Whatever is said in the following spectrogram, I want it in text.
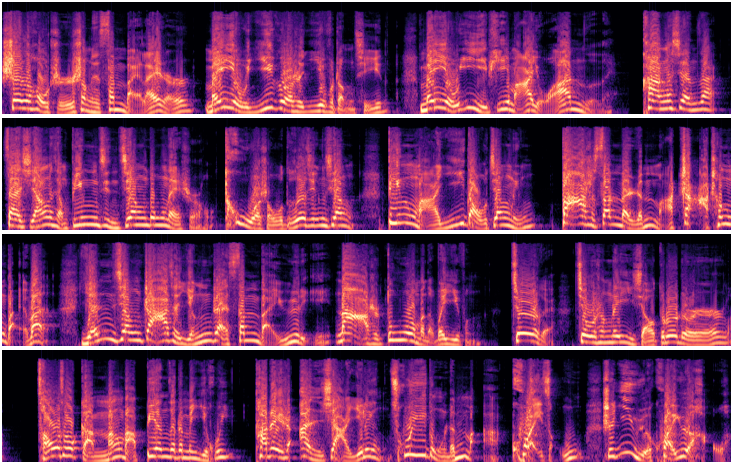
身后只剩下三百来人没有一个是衣服整齐的，没有一匹马有鞍子的呀。看看现在，再想想兵进江东那时候，唾手得荆襄，兵马一到江陵，八十三万人马炸称百万，沿江扎下营寨三百余里，那是多么的威风！今儿个，就剩这一小堆堆人了。曹操赶忙把鞭子这么一挥。他这是按下一令，催动人马快走，是越快越好啊！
